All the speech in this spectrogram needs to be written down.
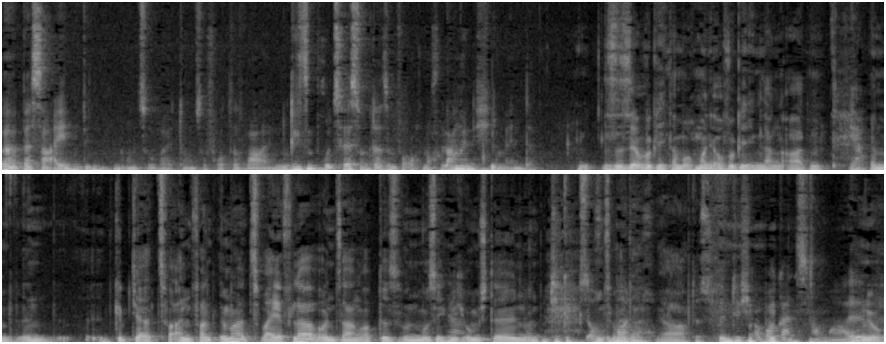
äh, besser einbinden und so weiter und so fort. Das war ein Riesenprozess und da sind wir auch noch lange nicht am Ende. Das ist ja wirklich, da braucht man ja auch wirklich einen langen Atem. Ja. Ähm, gibt ja zu Anfang immer Zweifler und sagen, ob das und muss ich ja. mich umstellen. Und, die gibt es auch immer noch. Ja. Das finde ich aber ganz normal. Jo.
